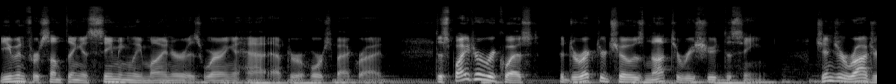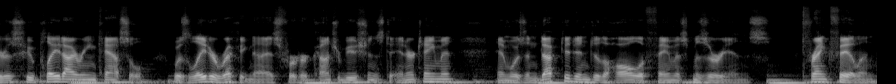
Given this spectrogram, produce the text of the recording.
even for something as seemingly minor as wearing a hat after a horseback ride. Despite her request, the director chose not to reshoot the scene. Ginger Rogers, who played Irene Castle, was later recognized for her contributions to entertainment and was inducted into the Hall of Famous Missourians. Frank Faylen,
